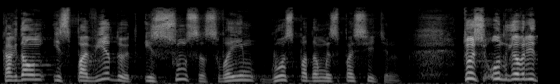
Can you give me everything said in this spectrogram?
Когда он исповедует Иисуса своим Господом и Спасителем. То есть он говорит,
